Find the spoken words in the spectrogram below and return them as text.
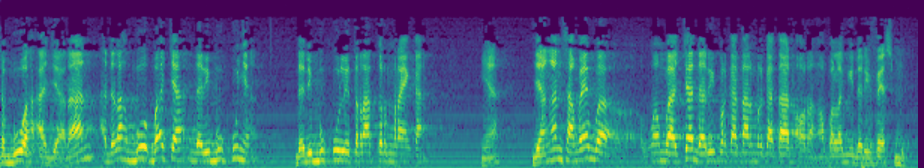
sebuah ajaran adalah bu, baca dari bukunya, dari buku literatur mereka. Ya. Jangan sampai membaca dari perkataan-perkataan orang, apalagi dari Facebook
